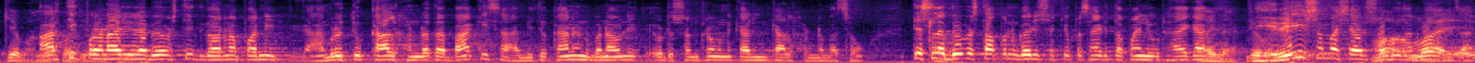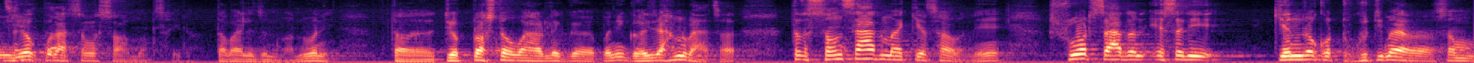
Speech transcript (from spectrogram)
के भन्नु आर्थिक प्रणालीलाई व्यवस्थित गर्न पर्ने हाम्रो त्यो कालखण्ड त बाँकी छ हामी त्यो कानुन बनाउने एउटा सङ्क्रमणकालीन कालखण्डमा छौँ। त्यसलाई व्यवस्थापन गरिसके पछाडि तपाईँले उठाएका धेरै समस्याहरू यो। कुरासँग सहमत छैन। तपाईँले जुन भन्नुभयो नि त त्यो प्रश्न उहाँहरूले पनि गरिराख्नु भएको छ। तर संसारमा के छ भने स्रोत साधन यसरी केन्द्रको ढुकुटीमा सम्म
